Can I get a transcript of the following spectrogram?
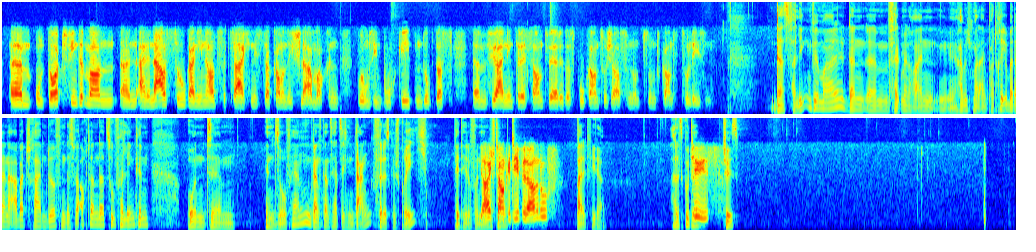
Ähm, und dort findet man ein, einen Auszug, ein Inhaltsverzeichnis. Da kann man sich schlau machen, worum es im Buch geht und ob das ähm, für einen interessant wäre, das Buch anzuschaffen und, und ganz zu lesen. Das verlinken wir mal. Dann ähm, fällt mir noch ein, habe ich mal ein Porträt über deine Arbeit schreiben dürfen, das wir auch dann dazu verlinken. Und ähm, insofern ganz, ganz herzlichen Dank für das Gespräch. Wir telefonieren. Ja, ich danke dir für den Anruf. Bald wieder. Alles Gute. Tschüss. Tschüss.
